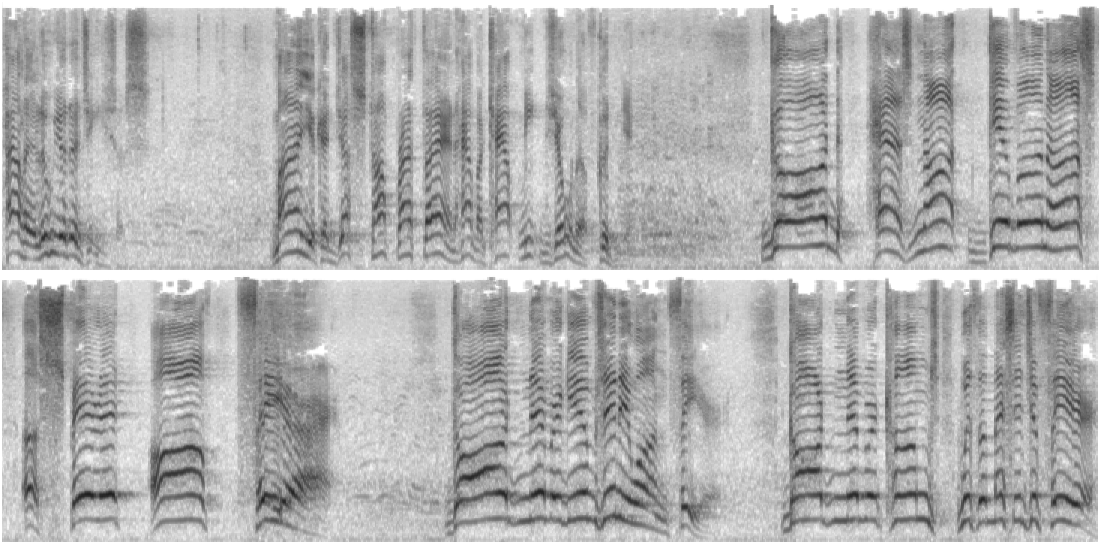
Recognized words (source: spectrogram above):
Hallelujah to Jesus. My, you could just stop right there and have a camp meeting enough, couldn't you? God has not given us a spirit of fear. God never gives anyone fear. God never comes with a message of fear.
